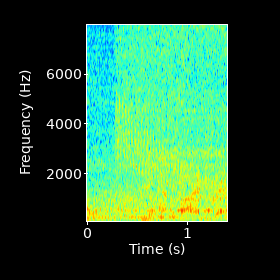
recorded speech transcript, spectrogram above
Make a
